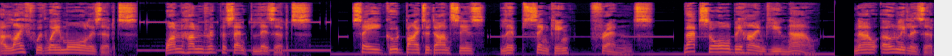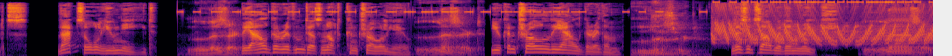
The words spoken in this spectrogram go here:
A life with way more lizards. 100% lizards. Say goodbye to dances, lip syncing, friends. That's all behind you now. Now only lizards. That's all you need. Lizard. The algorithm does not control you. Lizard. You control the algorithm. Lizard. Lizards are within reach. Lizard.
